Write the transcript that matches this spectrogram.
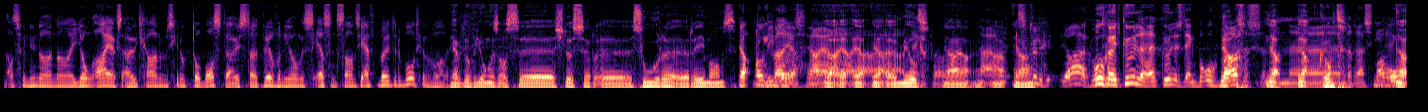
als we nu naar, naar jong Ajax uitgaan en misschien ook Top Os thuis, dat veel van de jongens in eerste instantie even buiten de boot gaan vallen. Je hebt het over jongens als eh Schlusser, eh Soeren, Reemans. Ja, al die ik wel, ja. boys. Ja, Ja, ja, ja, wel. Ja, ja, ja, Ja, ja, Het is ja. natuurlijk, ja, goed. Hooguit Keulen, hè. Keulen is denk ik beoogd Ja, basis. En ja, dan, eh, ja, klopt. de rest niet. Maar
